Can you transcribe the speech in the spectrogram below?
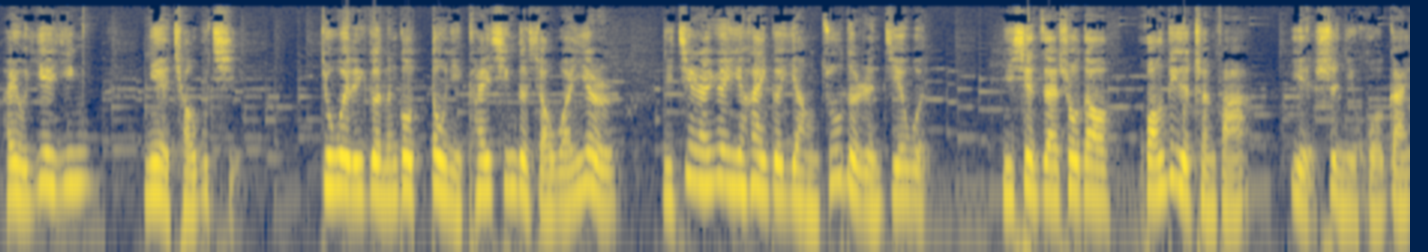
还有夜莺，你也瞧不起，就为了一个能够逗你开心的小玩意儿，你竟然愿意和一个养猪的人接吻？你现在受到皇帝的惩罚，也是你活该。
